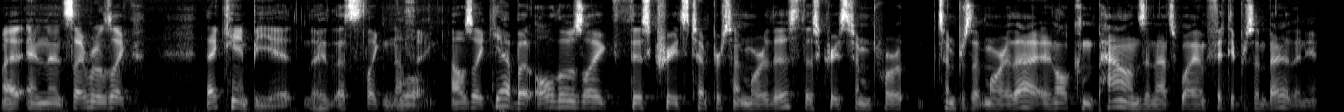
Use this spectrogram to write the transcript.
and then everyone's like. That can't be it. That's like nothing. I was like, yeah, but all those like this creates ten percent more of this, this creates ten percent more of that, and it all compounds, and that's why I'm fifty percent better than you.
